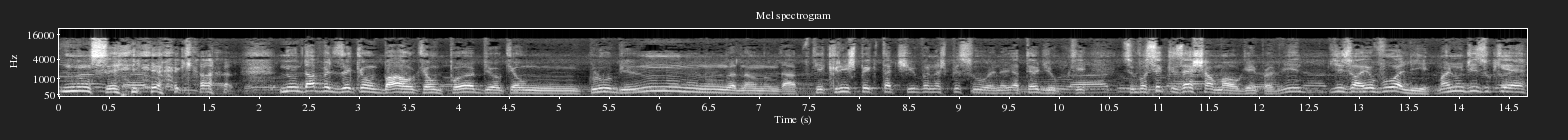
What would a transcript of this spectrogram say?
Não sei. não dá para dizer que é um bar, ou que é um pub, ou que é um clube. Não, não, não, não dá. Porque cria expectativa nas pessoas. Né? Até eu digo que se você quiser chamar alguém para vir, diz, ó, eu vou ali. Mas não diz o que é.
